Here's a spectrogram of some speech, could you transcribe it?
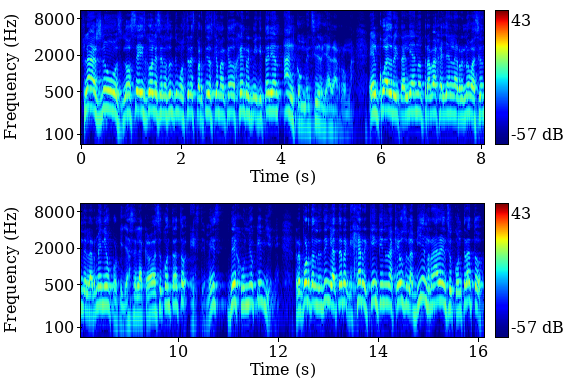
Flash News, los seis goles en los últimos tres partidos que ha marcado Henrik Mkhitaryan han convencido ya a la Roma. El cuadro italiano trabaja ya en la renovación del armenio porque ya se le acababa su contrato este mes de junio que viene. Reportan desde Inglaterra que Harry Kane tiene una cláusula bien rara en su contrato.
